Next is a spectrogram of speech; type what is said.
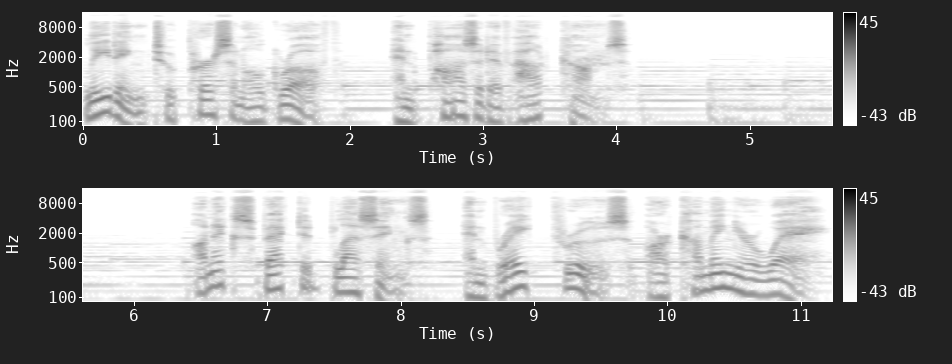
leading to personal growth and positive outcomes unexpected blessings and breakthroughs are coming your way,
